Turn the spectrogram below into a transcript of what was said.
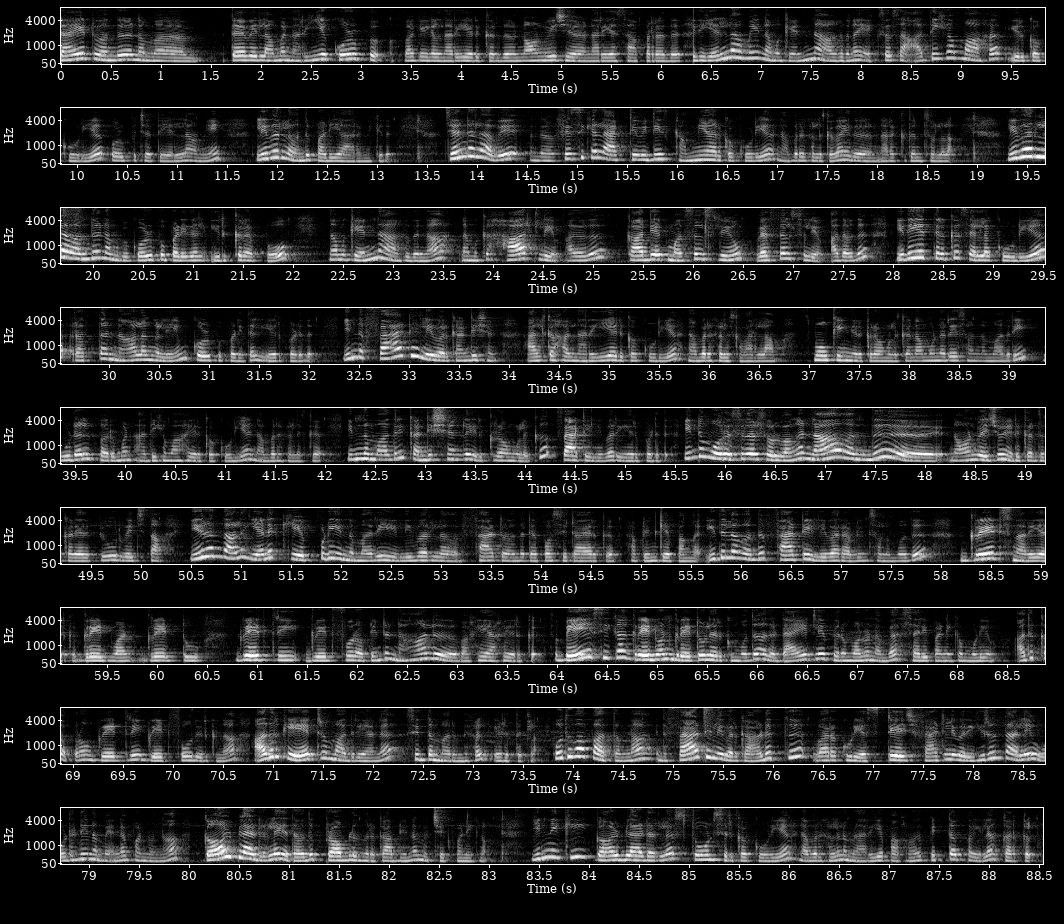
டயட் வந்து நம்ம தேவையில்லாமல் நிறைய கொழுப்பு வகைகள் நிறைய எடுக்கிறது நான்வெஜ் நிறைய சாப்பிட்றது. இது எல்லாமே நமக்கு என்ன ஆகுதுன்னா எக்ஸஸ் அதிகமாக இருக்கக்கூடிய கொழுப்பு சத்து எல்லாமே லிவரில் வந்து படிய ஆரம்பிக்குது. ஜென்ரலாகவே இந்த ஃபிசிக்கல் ஆக்டிவிட்டீஸ் கம்மியாக இருக்கக்கூடிய நபர்களுக்கு தான் இது நடக்குதுன்னு சொல்லலாம். லிவரில் வந்து நமக்கு கொழுப்பு படிதல் இருக்கிறப்போ நமக்கு என்ன ஆகுதுன்னா நமக்கு ஹார்ட்லேயும் அதாவது கார்டியாக் மசில்ஸ்லேயும் வெசல்ஸ்லேயும் அதாவது இதயத்திற்கு செல்லக்கூடிய இரத்த நாளங்களையும் கொழுப்பு படிதல் ஏற்படுது. இந்த ஃபேட்டி லிவர் கண்டிஷன் ஆல்கஹால் நிறைய எடுக்கக்கூடிய நபர்களுக்கு வரலாம். ஸ்மோக்கிங் இருக்கிறவங்களுக்கு நான் முன்னரே சொன்ன மாதிரி உடல் பருமன் அதிகமாக இருக்கக்கூடிய நபர்களுக்கு. இந்த மாதிரி கண்டிஷனில் இருக்கிறவங்களுக்கு ஃபேட்டி லிவர் ஏற்படுது. இன்னும் ஒரு சிலர் சொல்லுவாங்க நான் வந்து நான்வெஜ்ஜும் எடுக்கிறது கிடையாது பியூர் வெஜ் தான். இருந்தாலும் எனக்கு எப்படி இந்த மாதிரி லிவரில் ஃபேட் வந்து டெபாசிட் ஆயிருக்கு அப்படின்னு கேட்பாங்க. இதில் வந்து ஃபேட்டி லிவர் அப்படின்னு சொல்லும்போது கிரேட்ஸ் நிறைய இருக்குது grade one grade two grade three grade four அப்படின்ட்டு நாலு வகையாக இருக்குது ஸோ பேசிக்காக கிரேட் ஒன் கிரேட் டூவில் இருக்கும்போது அதை டயட்லேயே பெரும்பாலும் நம்ம சரி பண்ணிக்க முடியும். அதுக்கப்புறம் கிரேட் த்ரீ கிரேட் ஃபோர் இருக்குன்னா அதற்கு ஏற்ற மாதிரியான சித்த மருந்துகள் எடுத்துக்கலாம். பொதுவாக பார்த்தோம்னா இந்த ஃபேட்டி லிவருக்கு அடுத்து வரக்கூடிய ஸ்டேஜ் ஃபேட்டி லிவர் இருந்தாலே உடனே நம்ம என்ன பண்ணணும்னா கால் பிளாடரில் ஏதாவது ப்ராப்ளம் இருக்கா அப்படின்னு நம்ம செக் பண்ணிக்கணும். இன்றைக்கி கால் பிளாடரில் ஸ்டோன்ஸ் இருக்கக்கூடிய நபர்களை நம்ம நிறைய பார்க்குறோம் பித்தப்பையில் கற்கள்.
